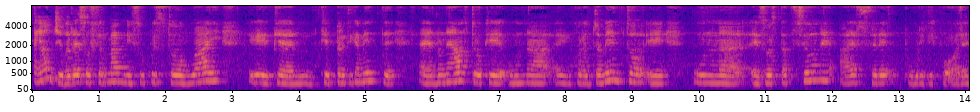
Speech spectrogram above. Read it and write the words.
e oggi vorrei soffermarmi su questo guai eh, che, che praticamente eh, non è altro che un eh, incoraggiamento e un'esortazione a essere puri di cuore,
